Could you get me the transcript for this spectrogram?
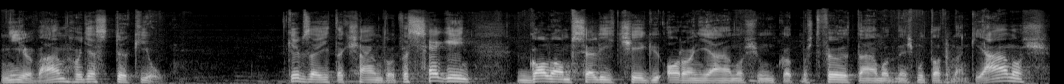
nyilván, hogy ez tök jó. Képzeljétek Sándort, vagy szegény galambszelítségű Arany Jánosunkat most föltámadni és mutatnánk. János,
